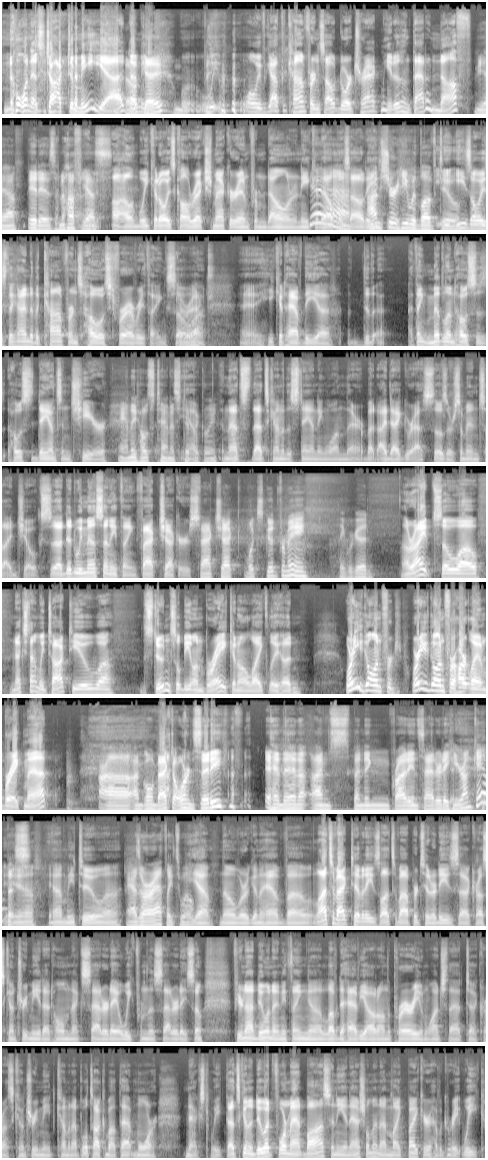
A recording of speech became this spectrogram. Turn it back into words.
no one has talked to me yet. I mean, we well, we've got the conference outdoor track meet. Isn't that enough? Yeah, it is enough. Yes. Oh, we could always call Rick Schmecker in from Down, and he could help us Yeah, out. I'm sure he would love to. he- he's always the kind of the conference host for everything. So uh, Correct. uh, he could have the. Uh, the I think Midland hosts hosts dance and cheer. And they host tennis Yep. typically. and that's that's kind of the standing one there. But I digress. Those are some inside jokes. Uh, did we miss anything? Fact checkers. Fact check looks good for me. I think we're good. All right. So uh, next time we talk to you, uh, the students will be on break in all likelihood. Where are you going for? Where are you going for Heartland break, Matt? Uh, I'm going back to Orange City, and then I'm spending Friday and Saturday here on campus, Yeah, yeah, me too. Uh, as our athletes will. yeah, no, we're going to have uh, lots of activities, lots of opportunities. Uh, Cross country meet at home next Saturday, a week from this Saturday. So if you're not doing anything, uh, love to have you out on the prairie and watch that uh, cross country meet coming up. We'll talk about that more next week. That's going to do it for Matt Boss and Ian Eshelman. I'm Mike Biker. Have a great week.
